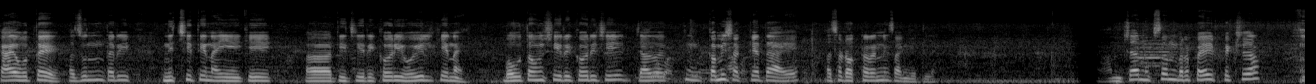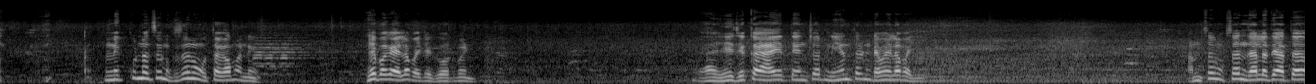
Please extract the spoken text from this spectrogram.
काय होतं आहे अजून तरी निश्चिती नाही आहे की तिची रिकव्हरी होईल की नाही. बहुतांशी रिकव्हरीची जा कमी शक्यता आहे असं डॉक्टरांनी सांगितलं आमच्या नुकसान भरपाईपेक्षा निकुणाचं नुकसान होतं का म्हणे? हे बघायला पाहिजे गव्हर्मेंट हे जे काय आहे त्यांच्यावर नियंत्रण ठेवायला पाहिजे. आमचं नुकसान झालं ते आता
